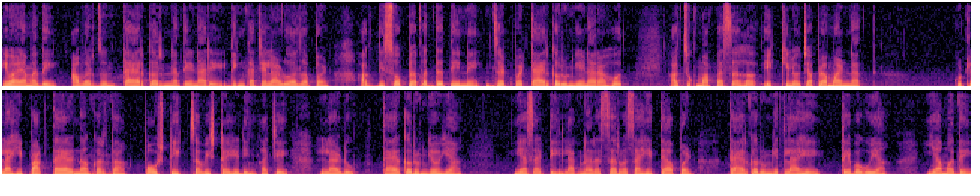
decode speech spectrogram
हिवाळ्यामध्ये आवर्जून तयार करण्यात येणारे डिंकाचे लाडू आज आपण अगदी सोप्या पद्धतीने झटपट तयार करून घेणार आहोत. अचूक मापासह एक किलोच्या प्रमाणात कुठलाही पाक तयार न करता पौष्टिक चविष्ट हे डिंकाचे लाडू तयार करून घेऊया. यासाठी लागणारं सर्व साहित्य आपण तयार करून घेतलं आहे ते बघूया. यामध्ये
